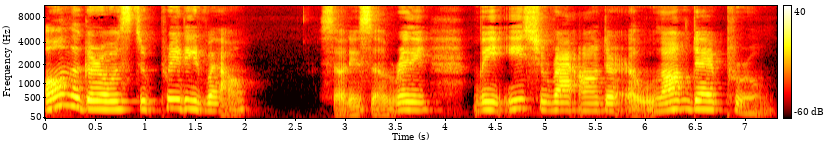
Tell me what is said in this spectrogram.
All the girls do pretty well. So this is really we each write under a nom de plume.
